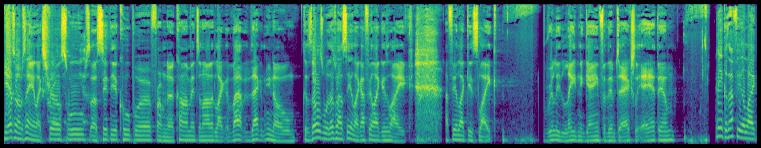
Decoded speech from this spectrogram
Yeah, that's what I'm saying. Like Sheryl Swoopes, uh, Cynthia Cooper from the Comets and all that. Like I, that, you know, because those were. That's why I say. Like I feel like it's like, I feel like it's like really late in the game for them to actually add them. Man, because I feel like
